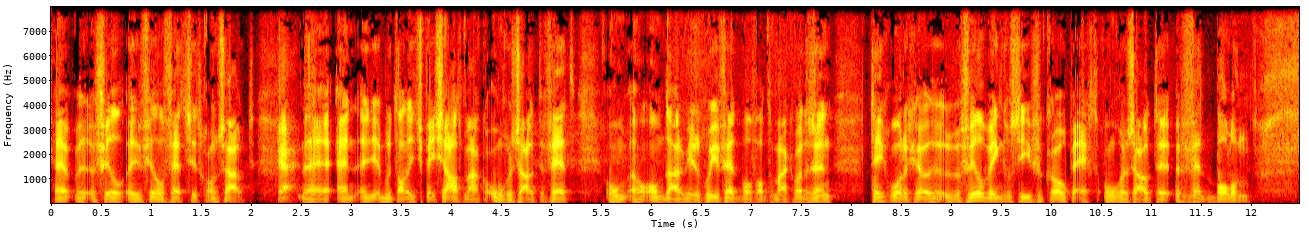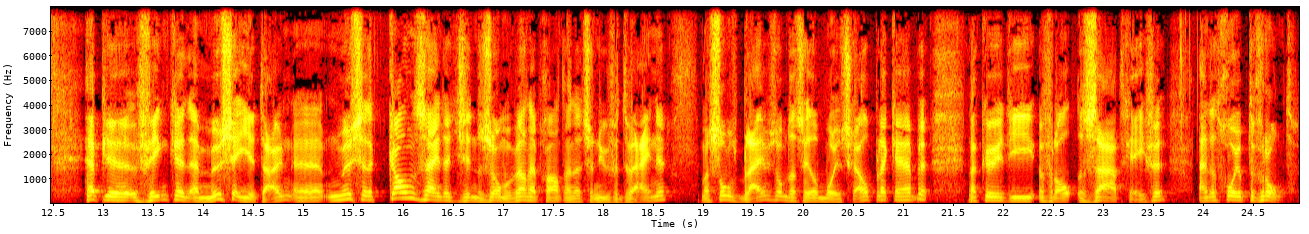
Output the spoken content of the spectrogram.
eh, veel, in veel vet zit gewoon zout. Ja. Eh, en, en je moet al iets speciaals maken, ongezouten vet. Om, om daar weer een goede vetbol van te maken. Maar er zijn tegenwoordig eh, veel winkels die verkopen echt ongezouten vetbollen. Heb je vinken en mussen in je tuin? Eh, mussen, het kan zijn dat je ze in de zomer wel hebt gehad en dat ze nu verdwijnen. Maar soms blijven ze, omdat ze heel mooie schuilplekken hebben. Dan kun je die vooral zaad geven. En dat gooi je op de grond.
